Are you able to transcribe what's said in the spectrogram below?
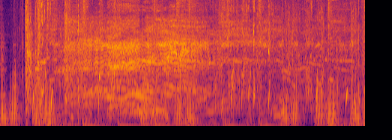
Oh, my God.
